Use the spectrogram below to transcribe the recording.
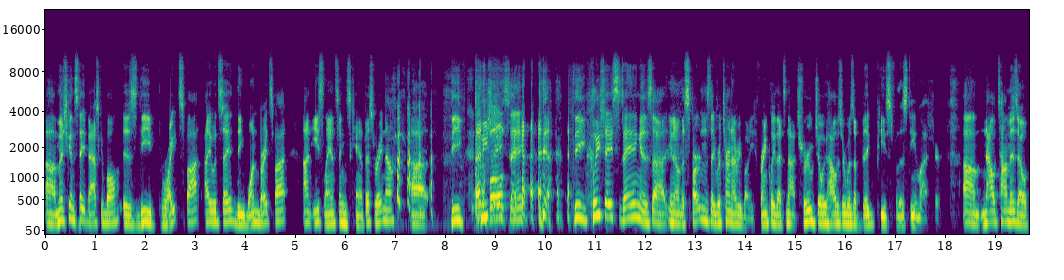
Uh, Michigan State basketball is the bright spot, I would say, the one bright spot on East Lansing's campus right now. Uh, the cliche saying, the cliche saying is, uh, you know, the Spartans they return everybody. Frankly, that's not true. Joey Hauser was a big piece for this team last year. Um, now Tom Izzo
